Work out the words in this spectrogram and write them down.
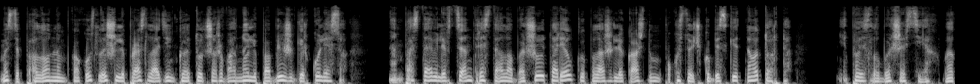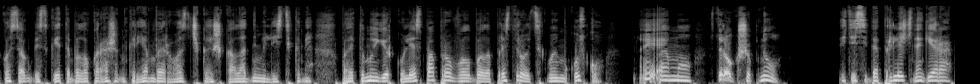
Мы с Аполлоном, как услышали про сладенькое, тут же рванули поближе к Геркулесу. Нам поставили в центре стола большую тарелку и положили каждому по кусочку бисквитного торта. Мне повезло больше всех. Мой кусок бисквита был украшен кремовой розочкой и шоколадными листиками, поэтому и Геркулес попробовал было пристроиться к моему куску. Но я ему строго шепнул. «Веди себя прилично, Гера.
